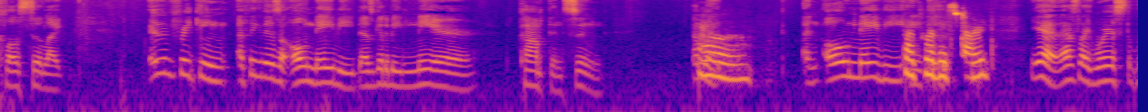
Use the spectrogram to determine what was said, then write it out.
close to like, isn't freaking? I think there's an Old Navy that's gonna be near Compton soon. I'm oh. like, an Old Navy. That's where they start. Yeah, that's like where it's the,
